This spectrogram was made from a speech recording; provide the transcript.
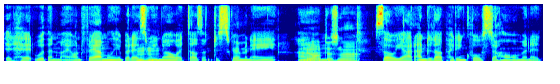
it hit within my own family. But as we Mhm. know, it doesn't discriminate. no, Um, it does not. So yeah, it ended up hitting close to home, and it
